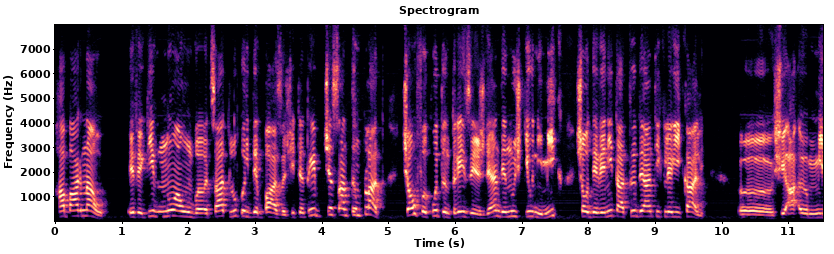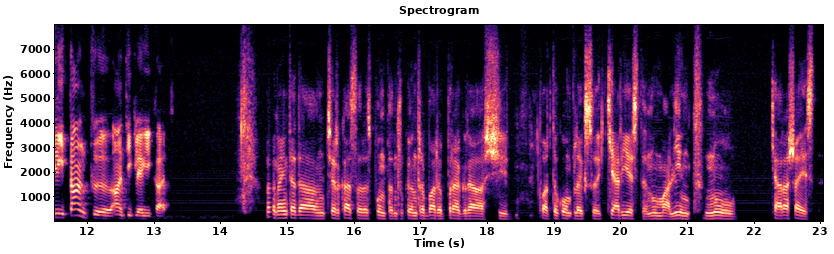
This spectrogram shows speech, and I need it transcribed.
habar n-au. Efectiv, nu au învățat lucruri de bază și te întrebi ce s-a întâmplat, ce au făcut în 30 de ani de nu știu nimic și au devenit atât de anticlericali uh, și uh, militant anticlericali. Înainte de a încerca să răspund, pentru că e o întrebare prea grea și foarte complexă, chiar este, nu malint, nu chiar așa este.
